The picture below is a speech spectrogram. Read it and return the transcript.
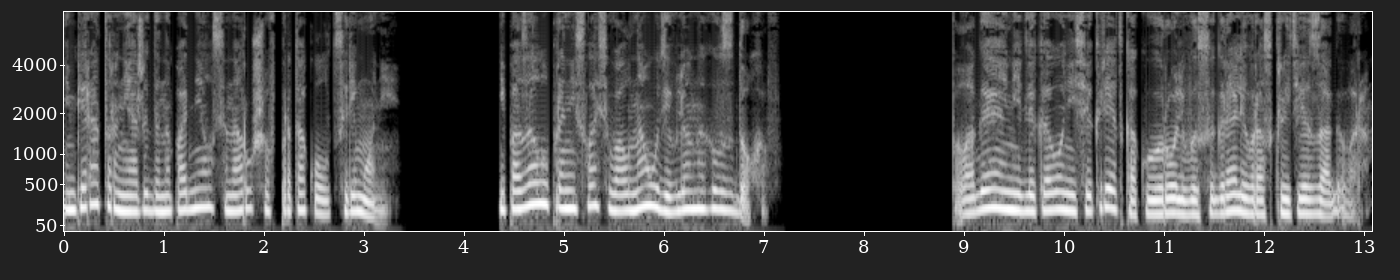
Император неожиданно поднялся, нарушив протокол церемонии. И по залу пронеслась волна удивленных вздохов. Полагаю, ни для кого не секрет, какую роль вы сыграли в раскрытии заговора.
